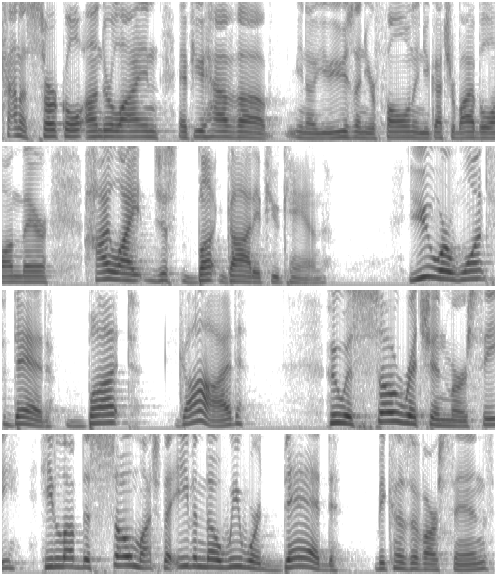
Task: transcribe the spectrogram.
kind of circle, underline. If you have, uh, you know, you're using your phone and you got your Bible on there, highlight just but God if you can. You were once dead, but God, who is so rich in mercy, He loved us so much that even though we were dead because of our sins.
